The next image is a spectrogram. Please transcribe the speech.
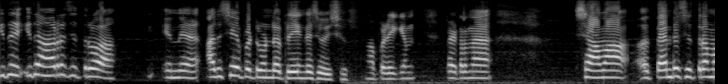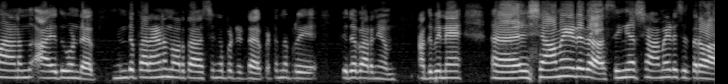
ഇത് ഇത് ആരുടെ ചിത്രമാ എന്ന് അതിശയപ്പെട്ടുകൊണ്ട് പ്രിയങ്ക ചോദിച്ചു. അപ്പോഴേക്കും പെട്ടെന്ന് ശ്യാമ തന്റെ ചിത്രമാണെന്ന് ആയതുകൊണ്ട് എന്ത് പറയണമെന്ന് ഓർത്ത് ആശങ്കപ്പെട്ടിട്ട് പെട്ടെന്ന് പ്രിയ ഫിദ പറഞ്ഞു. അത് പിന്നെ ശ്യാമയുടേതാ? സിംഗർ ശ്യാമയുടെ ചിത്രമാ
